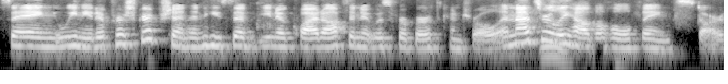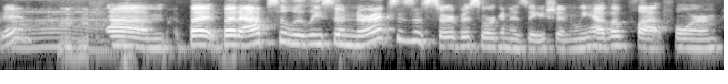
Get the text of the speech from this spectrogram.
saying we need a prescription. And he said you know quite often it was for birth control. And that's really mm. how the whole thing started. Ah. um, but but absolutely. So Nurx is a service organization. We have a platform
